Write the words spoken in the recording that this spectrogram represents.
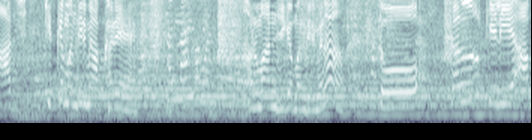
आज किसके मंदिर में आप खड़े हैं? हनुमान हनुमान जी के मंदिर में ना? तो कल के लिए आप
